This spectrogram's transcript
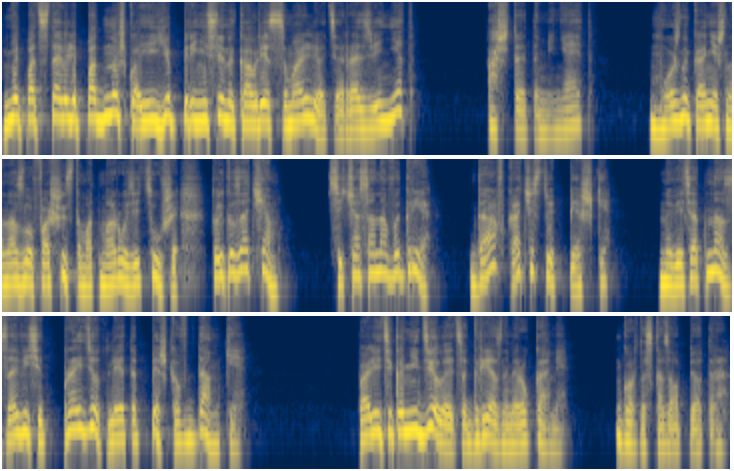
Мне подставили подножку, а ее перенесли на ковре в самолете. Разве нет? А что это меняет? Можно, конечно, назло фашистам отморозить уши. Только зачем? Сейчас она в игре. Да, в качестве пешки. Но ведь от нас зависит, пройдет ли эта пешка в дамке. «Политика не делается грязными руками», — гордо сказал Пётр.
